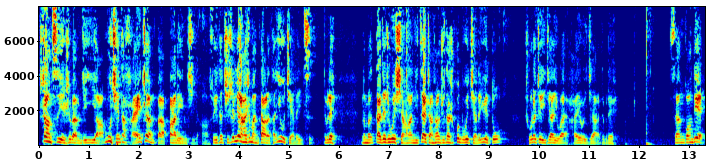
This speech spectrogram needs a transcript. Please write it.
上次也是百分之一啊，目前它还占八八点几啊，所以它其实量还是蛮大的，它又减了一次，对不对？那么大家就会想了，你再涨上去，它是会不会减的越多？除了这一家以外，还有一家，对不对？三光电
